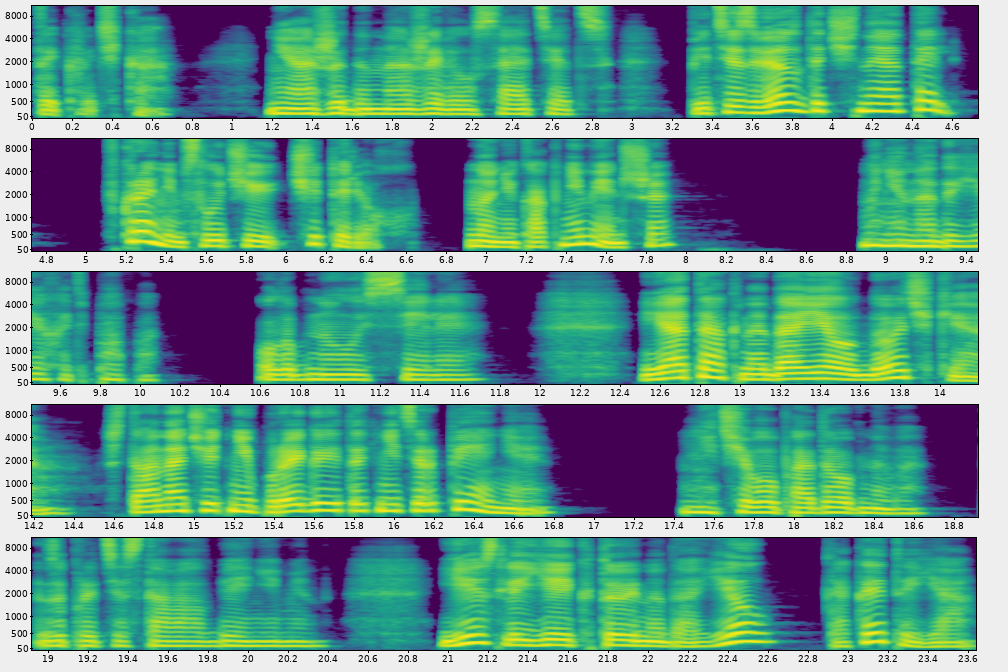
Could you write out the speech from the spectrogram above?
тыквочка», — неожиданно оживился отец. «Пятизвездочный отель. В крайнем случае, четырех, но никак не меньше». «Мне надо ехать, папа», — улыбнулась Селия. «Я так надоел дочке, что она чуть не прыгает от нетерпения». «Ничего подобного», — запротестовал Бенjamin. «Если ей кто и надоел, так это я».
